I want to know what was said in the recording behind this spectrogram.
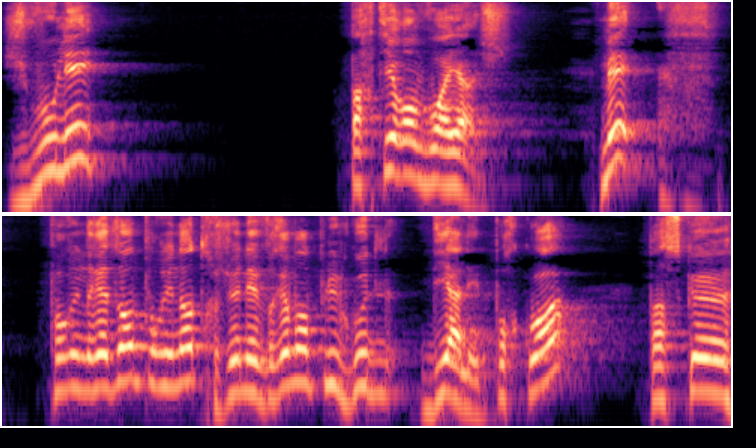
Je voulais partir en voyage. Mais, pour une raison ou pour une autre, je n'ai vraiment plus le goût d'y aller. Pourquoi? Parce que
